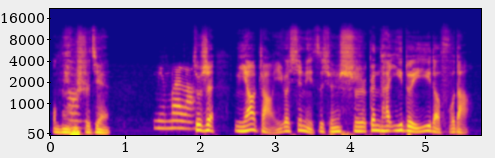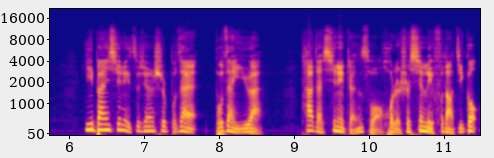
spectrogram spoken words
我没有时间。明白了。就是你要找一个心理咨询师，跟他一对一的辅导。一般心理咨询师不在不在医院，他在心理诊所或者是心理辅导机构，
